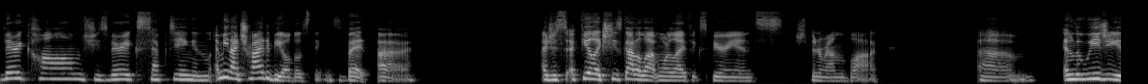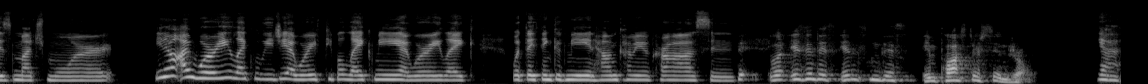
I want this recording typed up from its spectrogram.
very calm. She's very accepting, and I mean I try to be all those things, but uh, I just I feel like she's got a lot more life experience. She's been around the block. Um, and Luigi is much more, you know, I worry like Luigi. I worry if people like me. I worry like what they think of me and how I'm coming across. And well, isn't this isn't this imposter syndrome? Yeah.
